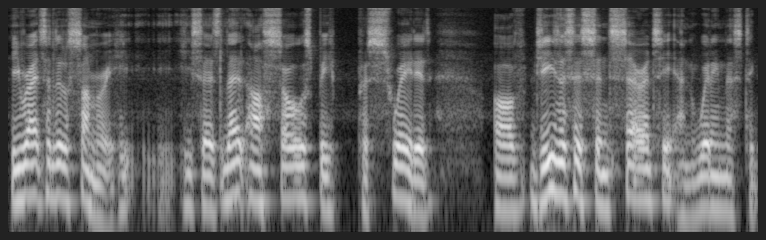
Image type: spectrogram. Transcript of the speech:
He writes a little summary. He, he says, Let our souls be persuaded of Jesus' sincerity and willingness to,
